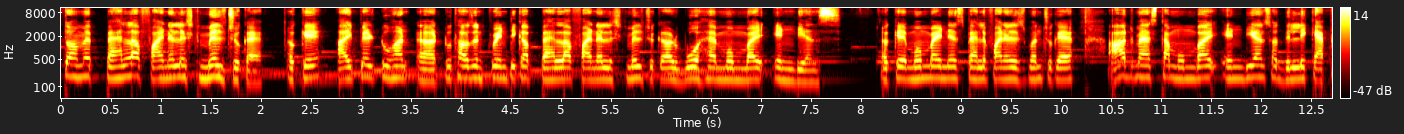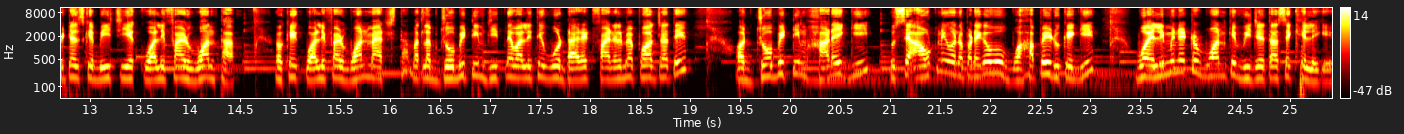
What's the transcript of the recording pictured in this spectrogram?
तो हमें पहला फाइनलिस्ट मिल चुका है okay I P L two thousand twenty का पहला फाइनलिस्ट मिल चुका है और वो है Mumbai Indians okay Mumbai Indians पहले फाइनलिस्ट बन चुके हैं। आज मैच था मुंबई इंडियंस और दिल्ली कैपिटल्स के बीच ये क्वालिफाइड वन था ओके क्वालिफाइड वन मैच था। मतलब जो भी टीम जीतने वाली थी, वो डायरेक्ट फाइनल में पहुँच जाती और जो भी टीम हारेगी, उससे आउट नहीं होना पड़ेगा, वो वहाँ पर ही रुकेगी। वो एलिमिनेटर वन के विजेता से खेलेगी।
